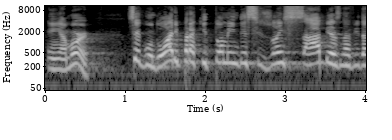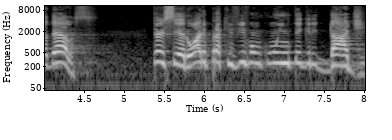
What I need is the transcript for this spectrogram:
em amor. Segundo, ore para que tomem decisões sábias na vida delas. Terceiro, ore para que vivam com integridade.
